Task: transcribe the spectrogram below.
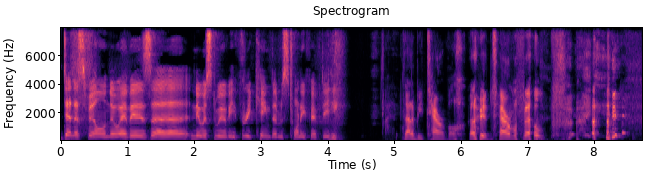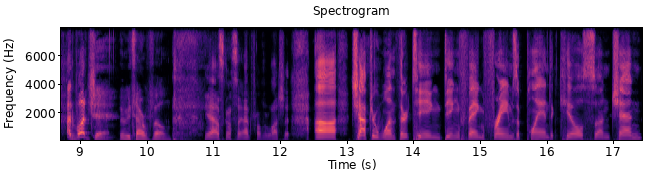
Denis Villeneuve's uh, newest movie, Three Kingdoms 2050. That'd be terrible. That'd be a terrible film. I'd watch it. It'd be a terrible film. Yeah, I was gonna say I'd probably watch it. Uh, chapter one thirteen. Ding Feng frames a plan to kill Sun Chen.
